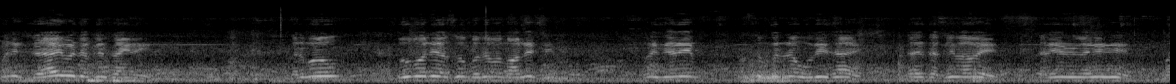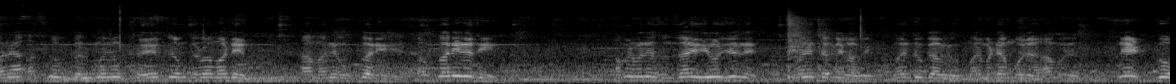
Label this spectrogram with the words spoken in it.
મને જરાય પણ તકલીફ થાય નહીં. કર્મો શુભ અને અશુભ બધામાં માને છે. પણ જ્યારે અશુભ કર્મનો ઉદય થાય, ત્યારે તકલીફ આવે, ત્યારે એવું લાગે કે મારા અશુભ કર્મનો ક્ષયક્રમ કરવા માટે આ મને ઉપકારી છે. ઉપકારી નથી. આપણે બધા સંસારી જીવો છે ને, મને તકલીફ આપી, મને દુઃખ આવ્યું મને માટે આમ બોલ્યા આ બોલ્યા લેટ ગો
